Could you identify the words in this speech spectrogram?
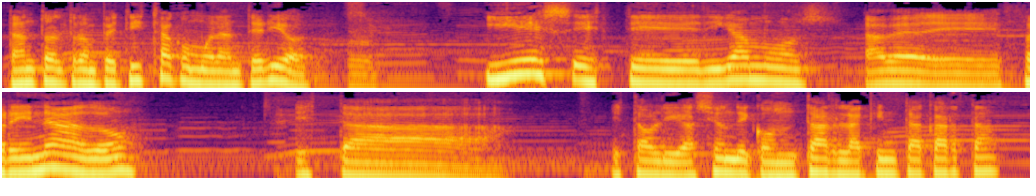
tanto el trompetista como el anterior. Y es, este, digamos, a ver, eh, frenado esta, esta obligación de contar la quinta carta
